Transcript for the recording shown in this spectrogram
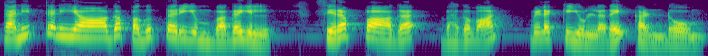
தனித்தனியாக பகுத்தறியும் வகையில் சிறப்பாக பகவான் விளக்கியுள்ளதை கண்டோம்.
